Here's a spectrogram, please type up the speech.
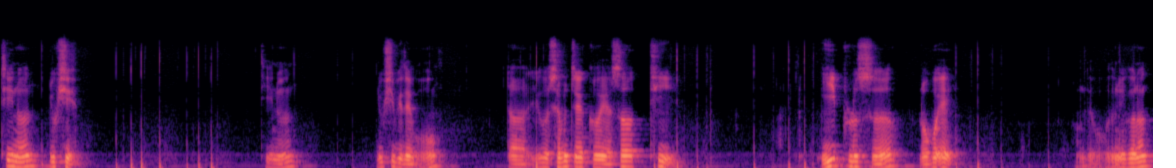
t는 60 t는 60이 되고 자 이거 세 번째 거에서 t 2 플러스 로그 a 이거는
